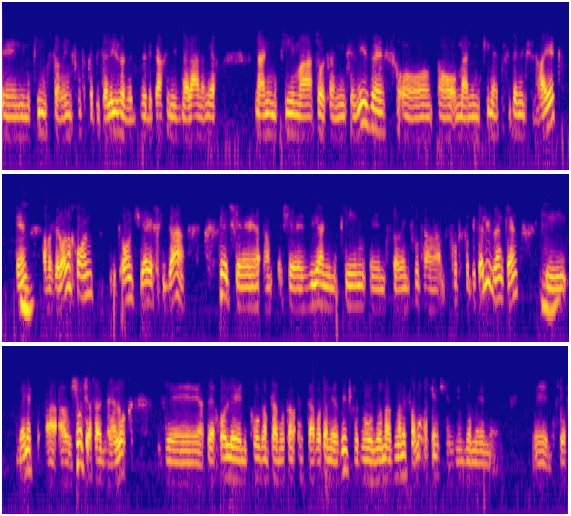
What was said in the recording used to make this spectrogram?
אה, נימוקים מוסריים לזכות הקפיטליזם, ובכך היא נבדלה נניח מהנימוקים התועלתניים של מיזס, או, או מהנימוקים האפסידניים של הייק, כן? Mm-hmm. אבל זה לא נכון לטעון שהיא היחידה שהביאה נימוקים אה, מוסריים בזכות הקפיטליזם, כן? Mm-hmm. כי באמת, הראשון שעשה את דיאלוג, ואתה יכול אה, לקרוא גם את האבות המייסדים שכתבו לא מעט זמן לפניך, כן? שהביאו גם אה, בסוף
